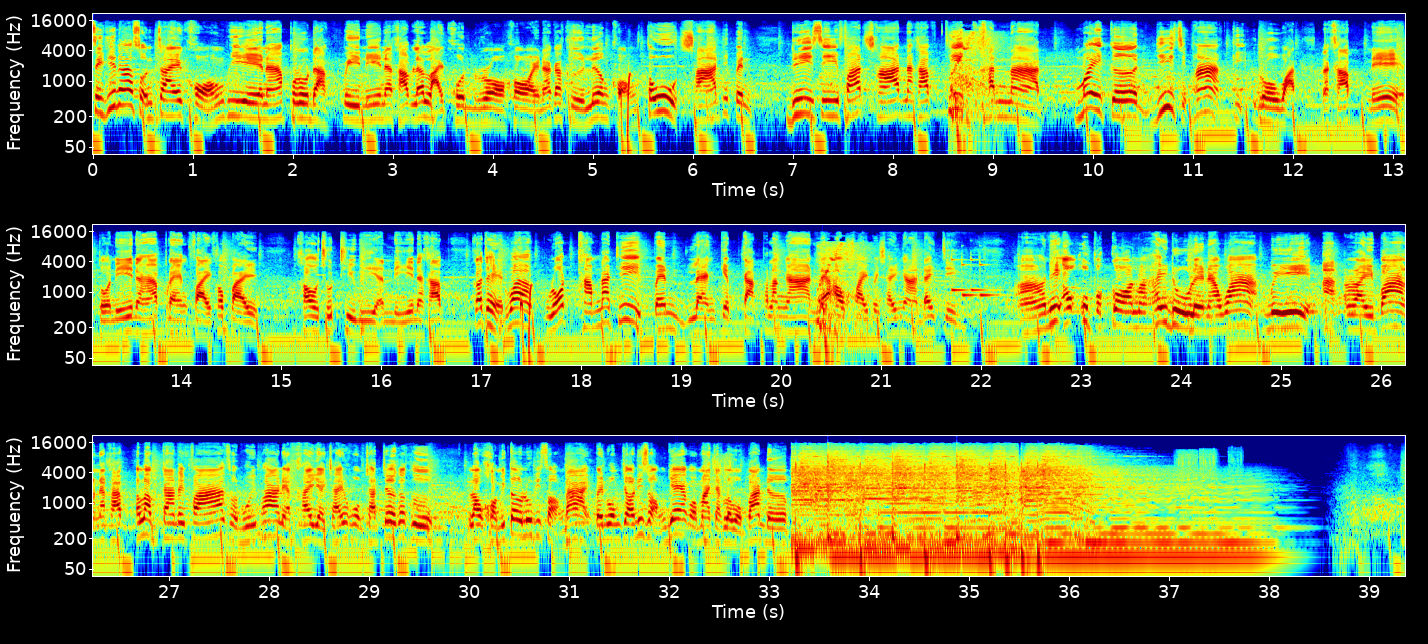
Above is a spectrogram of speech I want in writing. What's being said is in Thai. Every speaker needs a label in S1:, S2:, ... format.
S1: สิ่งที่น่าสนใจของ PA นะ Product ปีนี้นะครับ และหลายคนรอคอยนะ ก็คือเรื่องของตู้ชาร์จที่เป็น DC Fast Charge นะครับ ที่ขนาดไม่เกิน 25 กิโลวัตต์นะครับ นี่ ตัวนี้นะฮะแปลงไฟเข้าไปเข้าชุดทีวีอันนี้นะครับ ก็จะเห็นว่ารถทำหน้าที่เป็นแหล่งเก็บกักพลังงาน และเอาไฟไปใช้งานได้จริง อ่านี่เอาอุปกรณ์มาให้ดูเลยนะว่ามีอะไรบ้างนะครับสำหรับการไฟฟ้าส่วนภูมิภาคเนี่ยใครอยากใช้ home charger ก็คือ เราคอมพิวเตอร์รุ่นที่ 2 ได้ เป็นวงจรที่ 2 แยกออกมาจากระบบบ้านเดิม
